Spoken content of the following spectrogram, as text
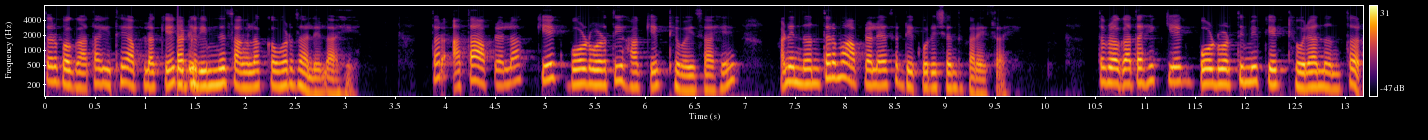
तर बघा आता इथे आपला केक क्रीमने चांगला कव्हर झालेला आहे. तर आता आपल्याला केक बोर्डवरती हा केक ठेवायचा आहे आणि नंतर मग आपल्याला याचं डेकोरेशन करायचं आहे. तर बघा आता हे केक बोर्डवरती मी केक ठेवल्यानंतर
